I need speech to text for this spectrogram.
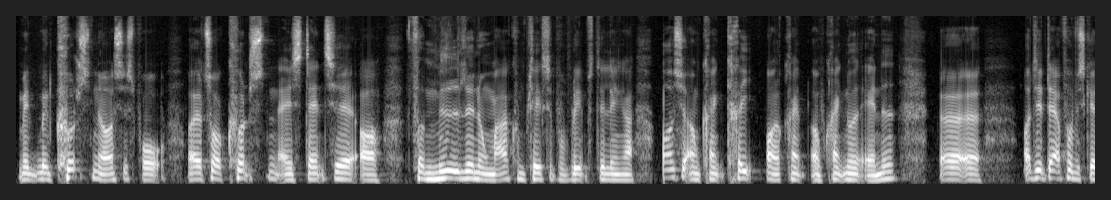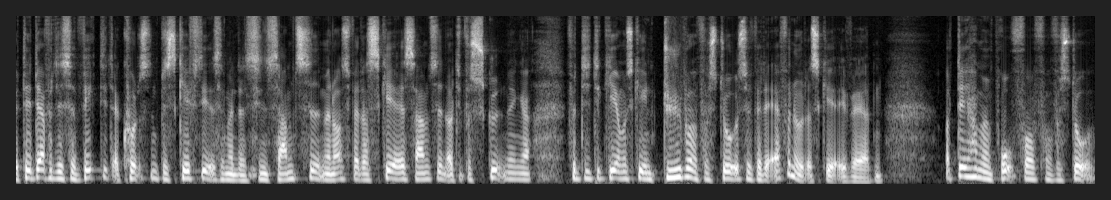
men, men kunsten er også et sprog. Og jeg tror, at kunsten er i stand til at formidle nogle meget komplekse problemstillinger, også omkring krig og omkring, omkring noget andet. Øh, og det er derfor, vi skal, det er derfor, det er så vigtigt, at kunsten beskæftiger sig med sin samtid, men også hvad der sker i samtiden og de forskydninger, fordi det giver måske en dybere forståelse, hvad det er for noget, der sker i verden. Og det har man brug for, for at forstå,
